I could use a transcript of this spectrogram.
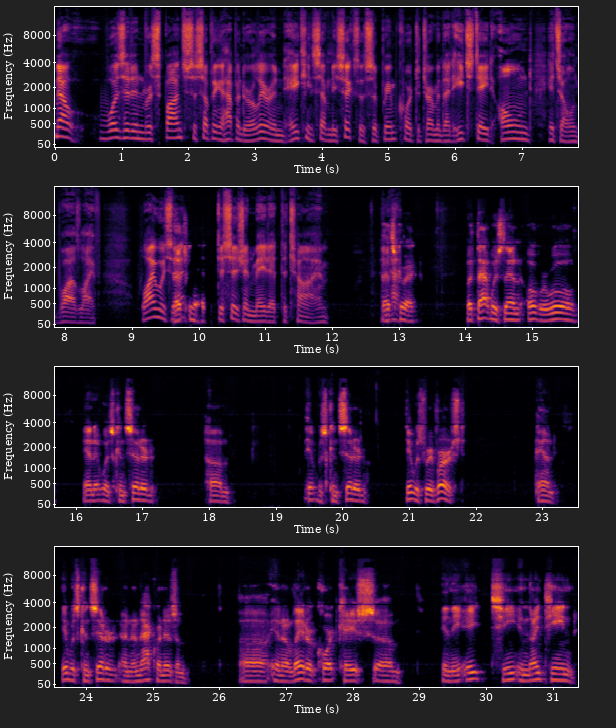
Now, was it in response to something that happened earlier? In 1876, the Supreme Court determined that each state owned its own wildlife. Why was that decision made at the time? That's correct. But that was then overruled, and it was considered. Um, it was considered. It was reversed, and it was considered an anachronism uh, in a later court case. Um, in the 18 in 19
